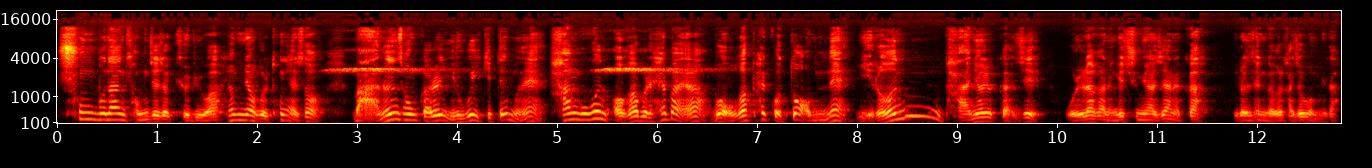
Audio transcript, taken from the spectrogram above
충분한 경제적 교류와 협력을 통해서 많은 성과를 이루고 있기 때문에 한국은 억압을 해봐야 뭐 억압할 것도 없네 이런 반열까지 올라가는 게 중요하지 않을까 이런 생각을 가져봅니다.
